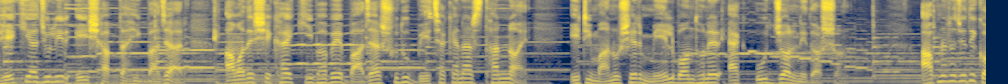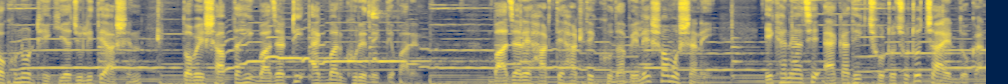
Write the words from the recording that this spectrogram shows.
ঢেকিয়াজুলির এই সাপ্তাহিক বাজার আমাদের শেখায় কীভাবে বাজার শুধু বেচা কেনার স্থান নয়, এটি মানুষের মেলবন্ধনের এক উজ্জ্বল নিদর্শন। আপনারা যদি কখনও ঢেকিয়াজুলিতে আসেন, তবে সাপ্তাহিক বাজারটি একবার ঘুরে দেখতে পারেন। বাজারে হাঁটতে হাঁটতে ক্ষুধা পেলে সমস্যা নেই। এখানে আছে একাধিক ছোট ছোট চায়ের দোকান,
